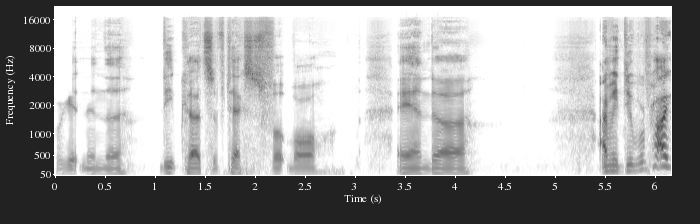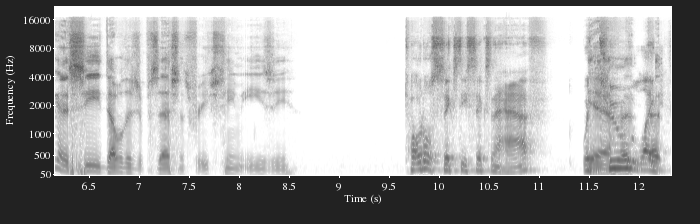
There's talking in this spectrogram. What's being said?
we're getting in the deep cuts of Texas football, and uh, I mean, dude, we're probably going to see double-digit possessions for each team easy. Total 66 and a half with yeah, two that, like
